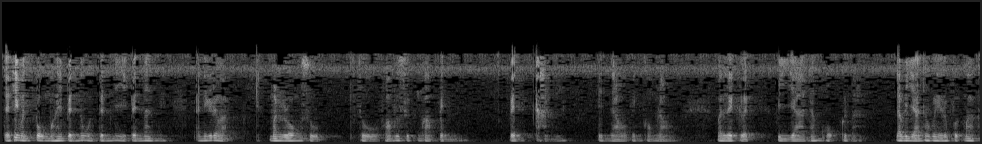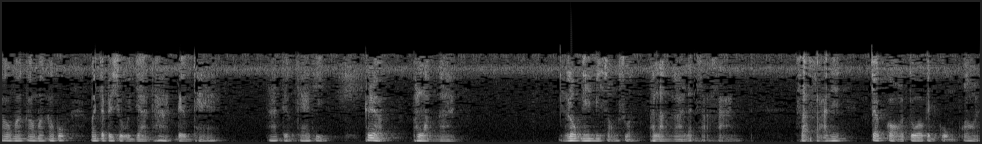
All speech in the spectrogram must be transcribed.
แต่ที่มันปรุงมาให้เป็นนู่นเป็นนี่เป็นนั่นอันนี้ก็เรียกว่า มันลงสู่สู่ความรู้สึกความเป็นเป็นขัน เป็นเราเป็นของเรา มันเลยเกิดวิญญาณทั้งหกขึ้นมา แล้ววิญญาณทั้งหกเราฝึกมากเข้ามาเข้ามาเข้าปุ๊บมันจะไปสู่วิญญาณธาตุเดิมแท้ธาตุเดิมแท้ที่เรียกพลังงาน โลกนี้มีสองส่วน พลังงานและสสาร สสารเนี่ยจะก่อตัวเป็นกลุ่มก้อน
